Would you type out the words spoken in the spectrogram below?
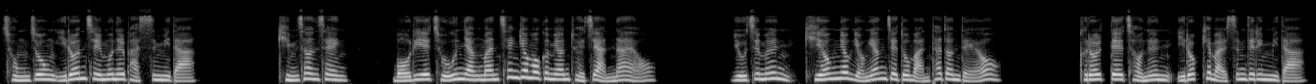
종종 이런 질문을 받습니다. 김 선생, 머리에 좋은 약만 챙겨 먹으면 되지 않나요? 요즘은 기억력 영양제도 많다던데요. 그럴 때 저는 이렇게 말씀드립니다.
